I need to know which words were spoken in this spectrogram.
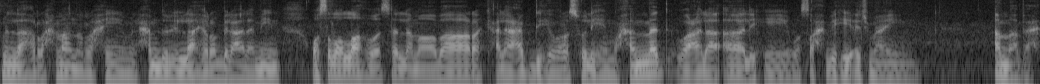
بسم الله الرحمن الرحيم. الحمد لله رب العالمين وصلى الله وسلم وبارك على عبده ورسوله محمد وعلى آله وصحبه أجمعين. أما بعد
